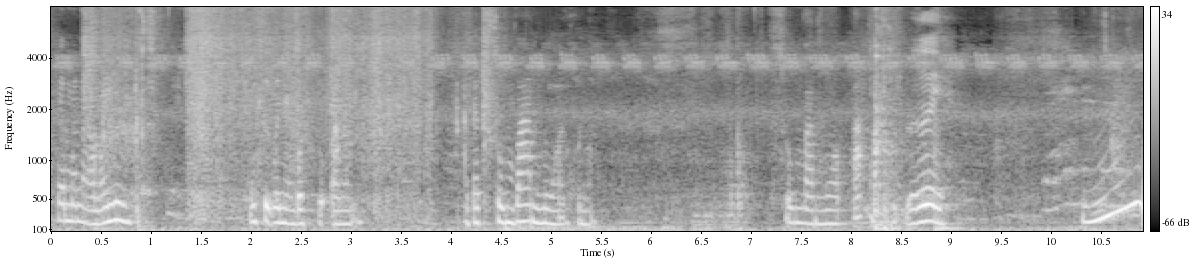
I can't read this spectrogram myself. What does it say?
เพิ่มมะนาวน้อยหนึ่งรู้สึกว่ายังบดสุกอันนั้นอาจจะซุมบ้านนัวคนเนาะซุมบ้านนัวปั๊บสุดเลย อืม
